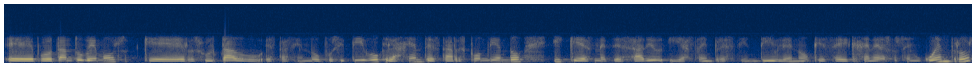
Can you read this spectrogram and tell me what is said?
Eh, por lo tanto, vemos que el resultado está siendo positivo, que la gente está respondiendo y que es necesario y hasta imprescindible ¿no? que se generen estos encuentros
